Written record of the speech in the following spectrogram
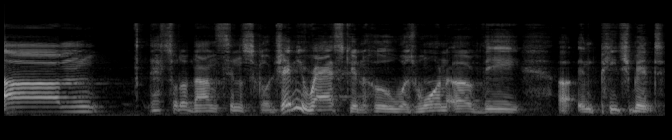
Um, that's sort of nonsensical. Jamie Raskin, who was one of the uh, impeachment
